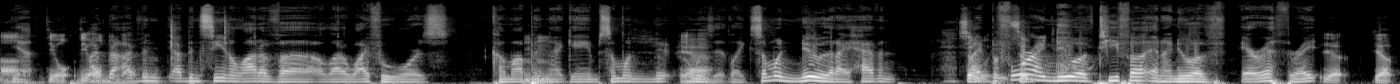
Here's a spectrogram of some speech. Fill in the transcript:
uh, Yeah. the old, the old I've, I've been I've been seeing a lot of uh, a lot of waifu wars come up in that game. Someone knew who Mm-hmm. Yeah. is it? Like someone knew that I haven't. so I, before so- I knew of Tifa and I knew of Aerith, right? Yep. Yep.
